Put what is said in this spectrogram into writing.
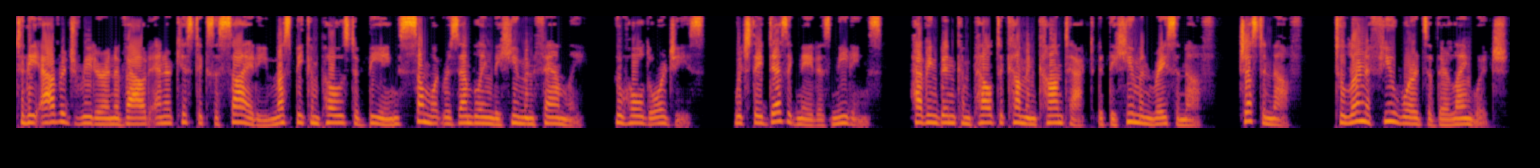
to the average reader an avowed anarchistic society must be composed of beings somewhat resembling the human family, who hold orgies, which they designate as meetings, having been compelled to come in contact with the human race enough, just enough, to learn a few words of their language.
